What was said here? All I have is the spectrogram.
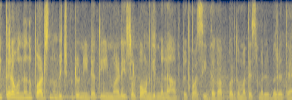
ಈ ಥರ ಒಂದೊಂದು ಪಾರ್ಟ್ಸ್ನ ಬಿಚ್ಚಿಬಿಟ್ಟು ನೀಟಾಗಿ ಕ್ಲೀನ್ ಮಾಡಿ ಸ್ವಲ್ಪ ಒಣಗಿದ ಮೇಲೆ ಹಾಕಬೇಕು ಹಸಿದ್ದಾಗ ಹಾಕ್ಬಾರ್ದು, ಮತ್ತು ಸ್ಮೆಲ್ ಬರುತ್ತೆ.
